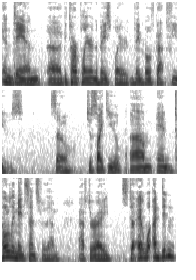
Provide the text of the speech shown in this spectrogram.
and Dan, uh, guitar player and the bass player, they both got Fuse. So just like you, um, and totally made sense for them. After I, st- I didn't.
